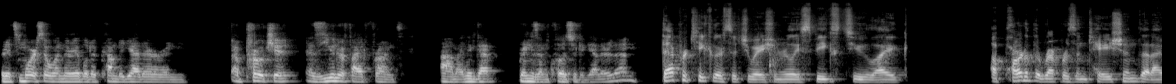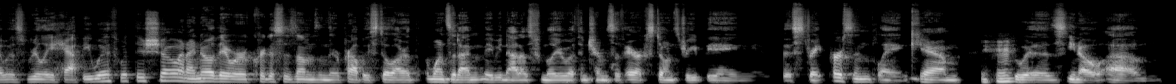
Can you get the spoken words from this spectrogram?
But it's more so when they're able to come together and approach it as a unified front. Um, I think that brings them closer together then. That particular situation really speaks to like a part of the representation that I was really happy with with this show. And I know there were criticisms, and there probably still are ones that I'm maybe not as familiar with in terms of Eric Stonestreet being this straight person playing Cam, mm-hmm. who is, you know, um,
